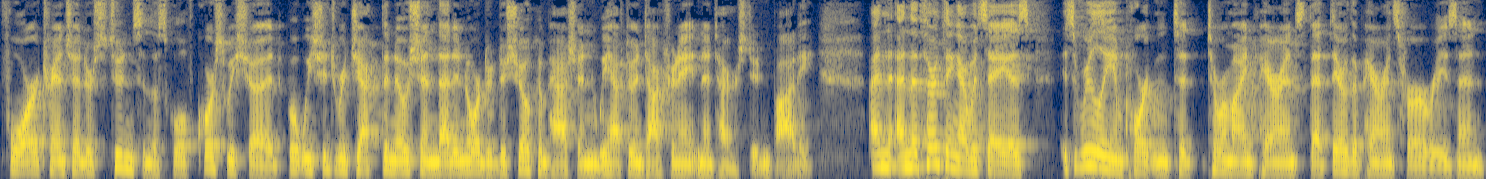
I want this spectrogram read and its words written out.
for transgender students in the school. Of course we should, but we should reject the notion that in order to show compassion, we have to indoctrinate an entire student body. And, and the third thing I would say is it's really important to, to remind parents that they're the parents for a reason.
